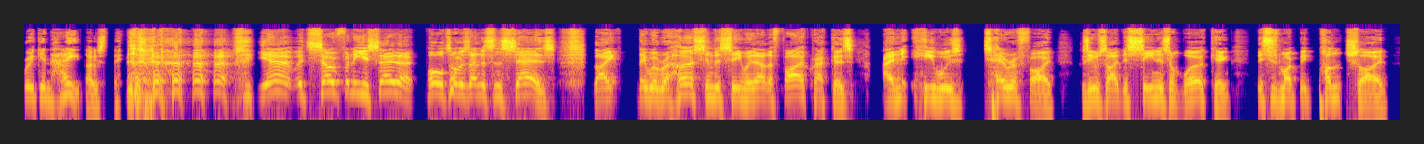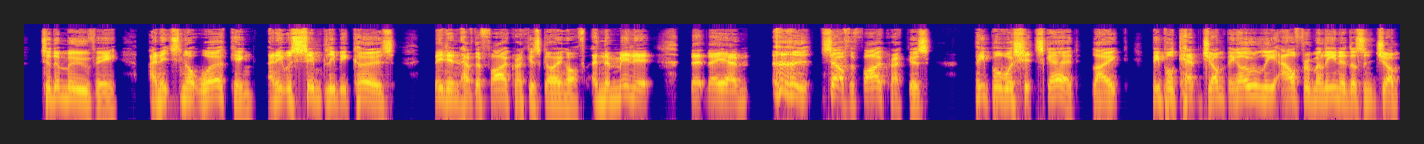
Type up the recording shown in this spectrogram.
friggin' hate those things. yeah, it's so funny you say that. Paul Thomas Anderson says, like, they were rehearsing the scene without the firecrackers, and he was terrified because he was like, this scene isn't working. This is my big punchline to the movie, and it's not working. And it was simply because they didn't have the firecrackers going off. And the minute that they um, set off the firecrackers, people were shit scared. Like, people kept jumping. Only Alfred Molina doesn't jump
